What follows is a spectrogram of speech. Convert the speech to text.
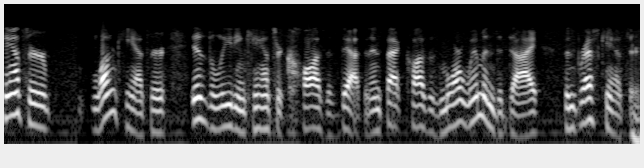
Cancer lung cancer is the leading cancer cause of death, and in fact causes more women to die than breast cancer.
